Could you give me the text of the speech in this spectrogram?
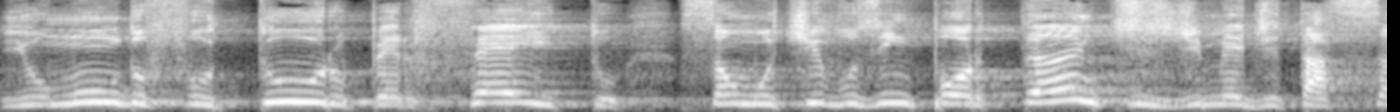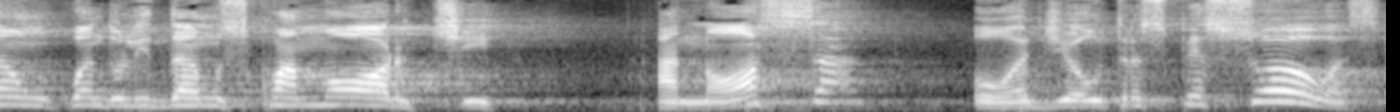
e o mundo futuro perfeito são motivos importantes de meditação quando lidamos com a morte, a nossa ou a de outras pessoas.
